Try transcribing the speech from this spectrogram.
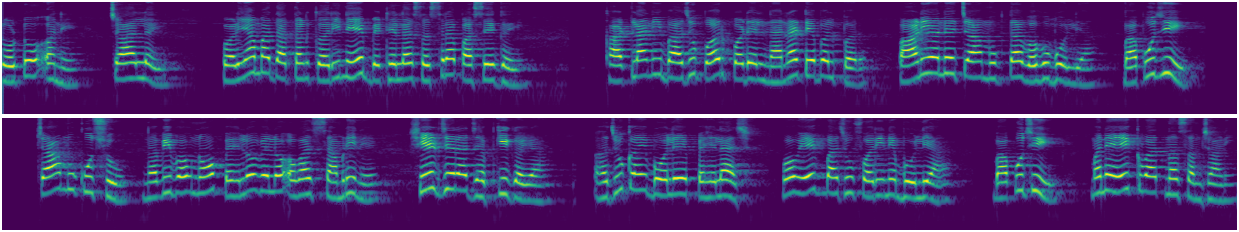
લોટો અને ચા લઈ ફળિયામાં દાંતણ કરીને બેઠેલા સસરા પાસે ગઈ. ખાટલાની બાજુ પર પડેલ નાના ટેબલ પર પાણી અને ચા મૂકતા વહુ બોલ્યા, બાપુજી, ચા મૂકું છું. નવી વહુનો પહેલો વહેલો અવાજ સાંભળીને શેઠ જરા ઝબકી ગયા. હજુ કંઈ બોલે પહેલાં જ. વહુ એક બાજુ ફરીને બોલ્યા, બાપુજી, મને એક વાત ન સમજાણી.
